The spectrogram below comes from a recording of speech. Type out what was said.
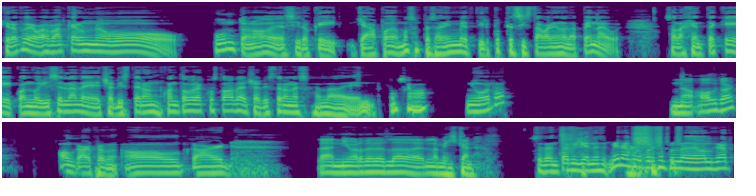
creo que va a marcar un nuevo punto, ¿no? De decir, ok, ya podemos empezar a invertir porque sí está valiendo la pena, güey. O sea, la gente que cuando hice la de Charisteron, ¿cuánto habrá costado la de Charisteron esa? La de, ¿cómo se llama? ¿New Order? No, Old Guard. Old Guard, perdón. Old Guard. La New Order es la, la mexicana. 70 millones. Mira, güey, por ejemplo, la de Old Guard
